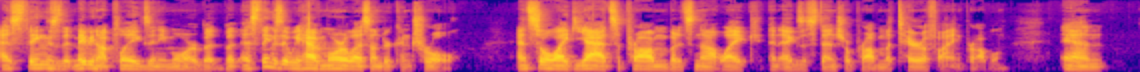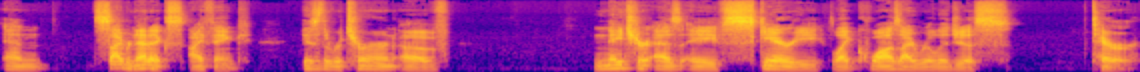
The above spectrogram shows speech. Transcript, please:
as things that maybe not plagues anymore, but but as things that we have more or less under control. And so, like, yeah, it's a problem, but it's not like an existential problem, a terrifying problem. And and cybernetics, I think, is the return of nature as a scary, like quasi-religious terror,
